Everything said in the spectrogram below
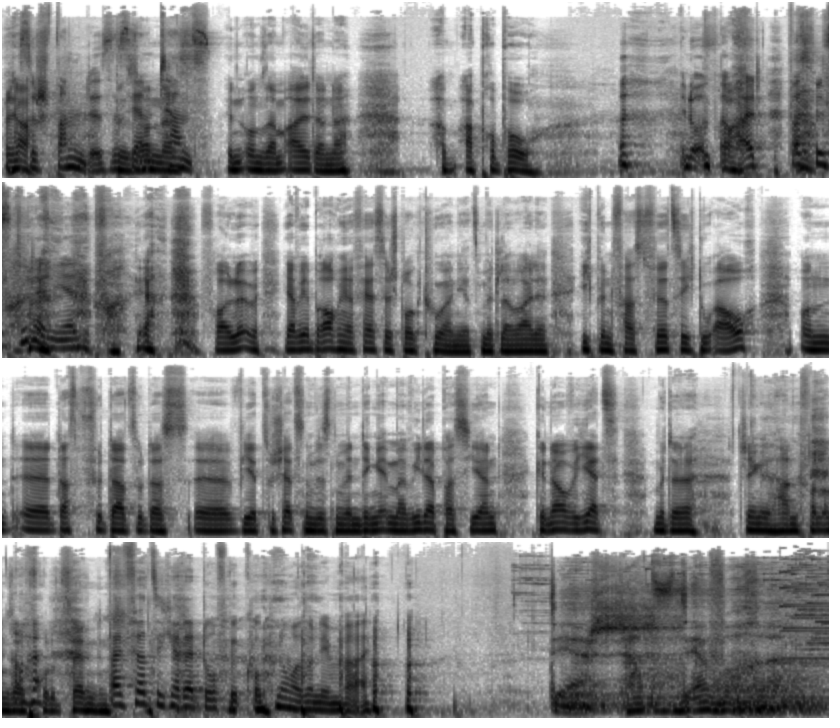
weil ja, es so spannend ist. Es ist ja ein Tanz. In unserem Alter, ne? Apropos. in unserem Frau, Alter. Was willst du denn jetzt? Ja, Frau Löwe, ja, wir brauchen ja feste Strukturen jetzt mittlerweile. Ich bin fast 40, du auch. Und äh, das führt dazu, dass äh, wir zu schätzen wissen, wenn Dinge immer wieder passieren. Genau wie jetzt mit der Jingle-Hand von unserem Produzenten. Bei 40 hat er doof geguckt, nur mal so nebenbei. Der Schatz der Woche.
